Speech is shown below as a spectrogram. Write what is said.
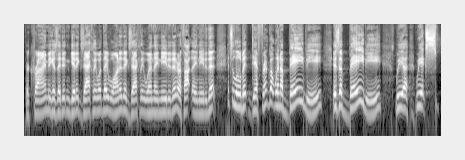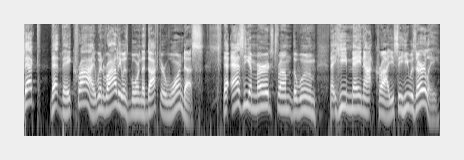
they're crying because they didn't get exactly what they wanted, exactly when they needed it or thought they needed it, it's a little bit different. But when a baby is a baby, we, uh, we expect that they cry. When Riley was born, the doctor warned us that as he emerged from the womb, that he may not cry. You see, he was early.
